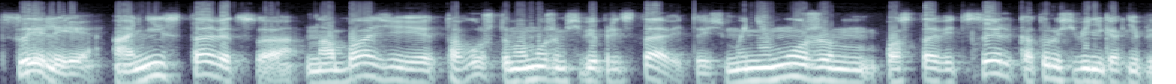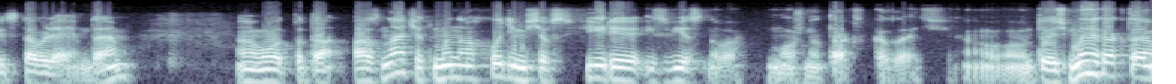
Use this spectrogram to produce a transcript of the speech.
цели, они ставятся на базе того, что мы можем себе представить. То есть мы не можем поставить цель, которую себе никак не представляем. Да? Вот, а значит, мы находимся в сфере известного, можно так сказать. То есть мы как-то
